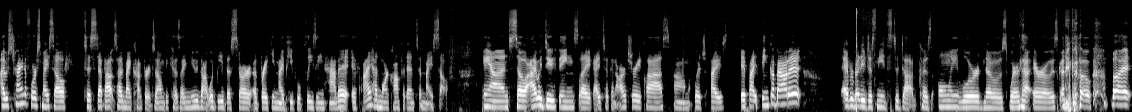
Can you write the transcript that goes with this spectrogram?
I was trying to force myself to step outside my comfort zone because I knew that would be the start of breaking my people pleasing habit if I had more confidence in myself. And so I would do things like I took an archery class, um, which I, if I think about it, everybody just needs to duck because only Lord knows where that arrow is going to go. But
